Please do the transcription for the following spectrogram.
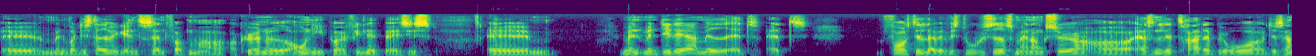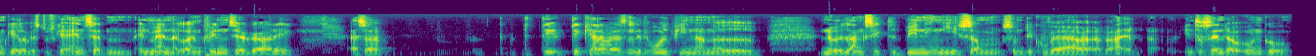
Øh, men hvor det stadigvæk er interessant for dem at, at køre noget oveni på affiliate basis. Øh, men, men det der med, at, at forestil dig, hvis du sidder som annoncør og er sådan lidt træt af bureauer, og det samme gælder, hvis du skal ansætte en, en mand eller en kvinde til at gøre det, ikke? Altså, det, det kan der være sådan lidt hovedpine og noget, noget langsigtet binding i, som, som det kunne være interessant at undgå.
